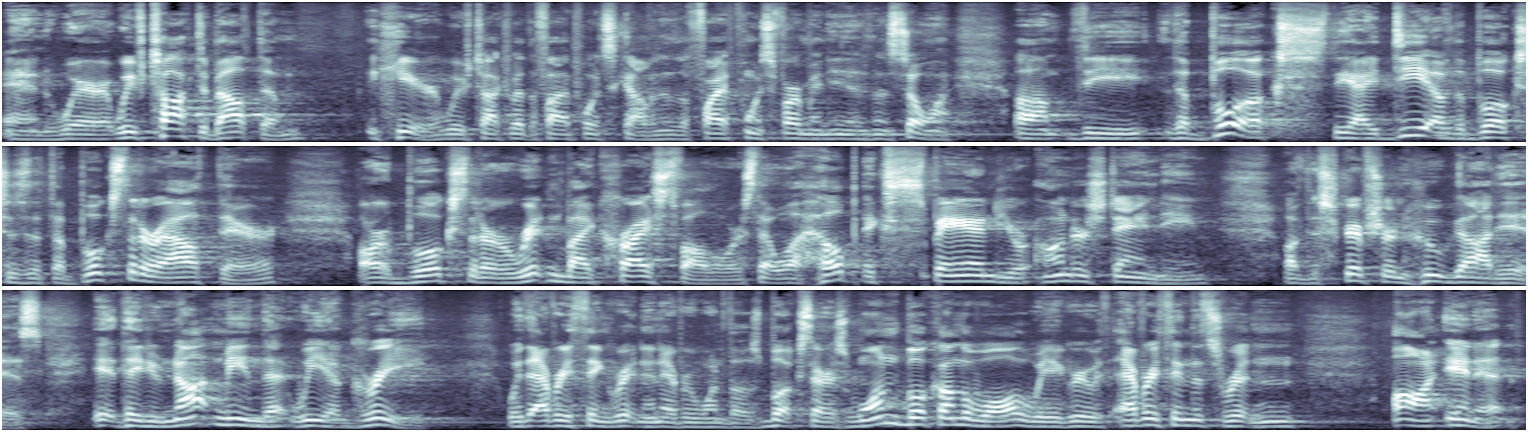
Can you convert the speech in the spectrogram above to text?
and where we've talked about them here. We've talked about the five points of Calvinism, the five points of Arminianism, and so on. Um, the, the books, the idea of the books is that the books that are out there are books that are written by Christ followers that will help expand your understanding of the scripture and who God is. It, they do not mean that we agree with everything written in every one of those books. There's one book on the wall, we agree with everything that's written on, in it.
